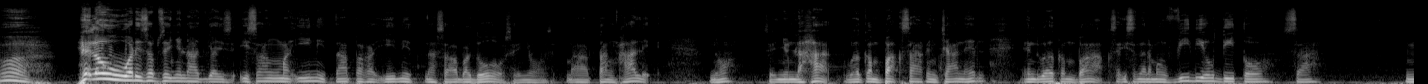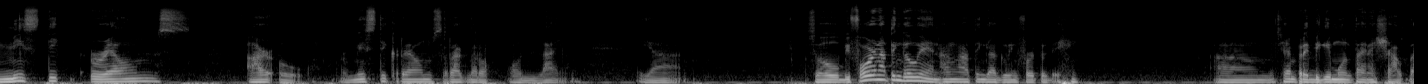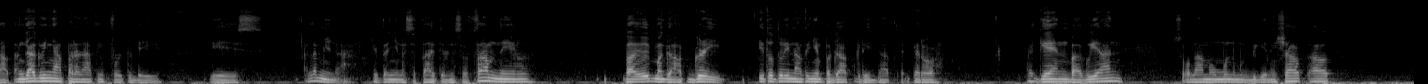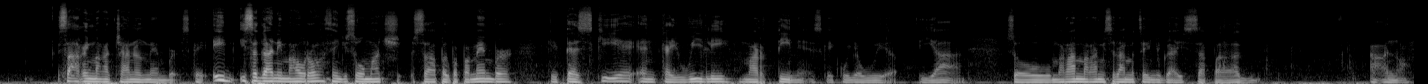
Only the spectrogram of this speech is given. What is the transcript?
Oh, hello! What is up sa inyo lahat guys? Isang mainit, napakainit na Sabado sa inyo, matanghali, no? Sa inyong lahat. Welcome back sa aking channel and welcome back sa isa na namang video dito sa Mystic Realms RO or Mystic Realms Ragnarok Online. Ayan. So, before natin gawin ang ating gagawin for today, um, syempre, bigay muna tayo ng shoutout. Ang gagawin nga pala natin for today is, alam nyo na, kita nyo na sa title na sa thumbnail, tayo mag-upgrade. Itutuloy natin yung pag-upgrade natin. Pero, again, bago yan, so mo muna magbigay ng shoutout sa aking mga channel members. Kay Abe Isagani Mauro, thank you so much sa pagpapamember. Kay Tez Kie and kay Willie Martinez, kay Kuya Will. Yan. So, maraming maraming salamat sa inyo guys sa pag ah, ano,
